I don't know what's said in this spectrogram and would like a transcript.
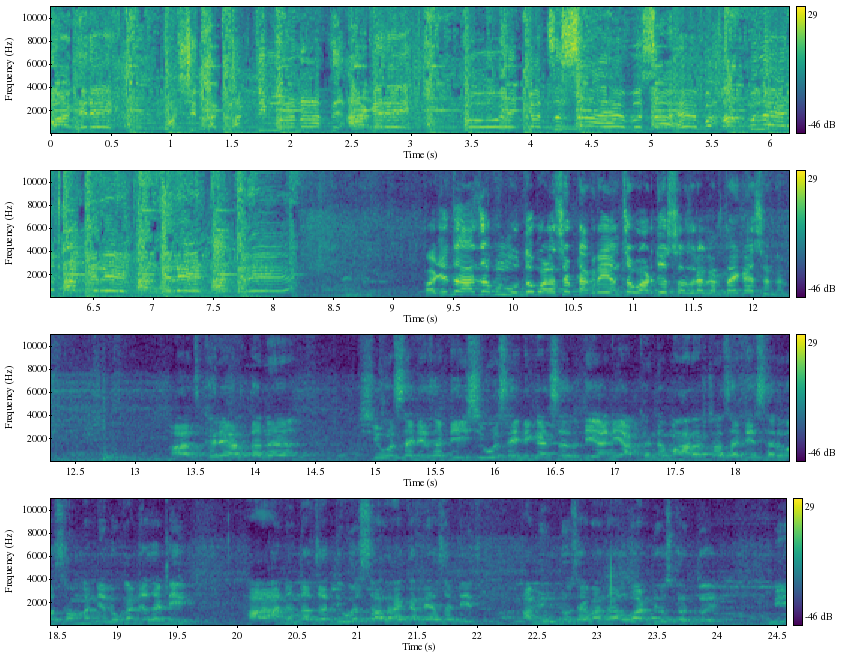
वाघरे अशी भक्ती मनात आगरे. हो एकच साहेब साहेब आपले ठाकरे ठाकरे ठाकरे. अजित आज आपण उद्धव बाळासाहेब ठाकरे यांचा वाढदिवस साजरा करताय काय सांगाल? आज खऱ्या अर्थानं शिवसेनेसाठी शिवसैनिकांसाठी आणि अखंड महाराष्ट्रासाठी सर्वसामान्य लोकांच्यासाठी हा आनंदाचा दिवस साजरा करण्यासाठीच आम्ही उद्धव साहेबांचा आज वाढदिवस करतोय. मी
